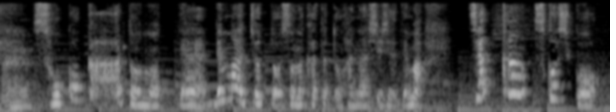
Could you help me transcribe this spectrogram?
て、ね。そこかと思って、で、まあちょっとその方とお話ししてて、まあ若干少しこう、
